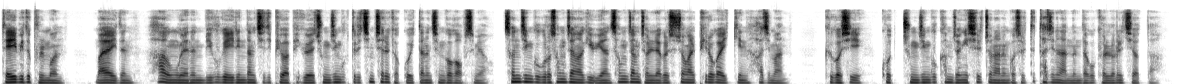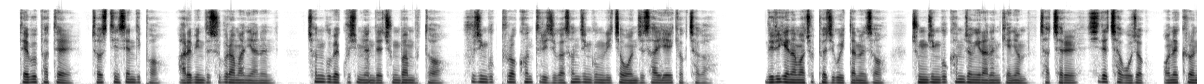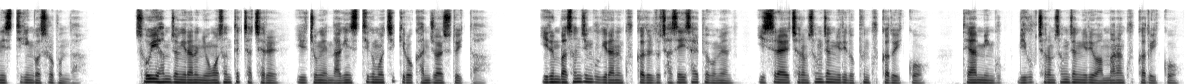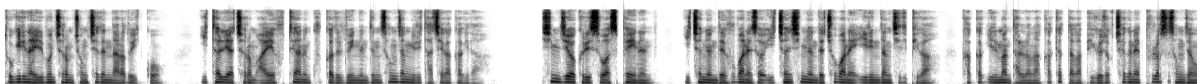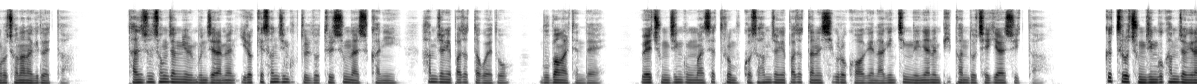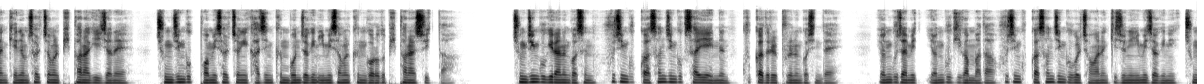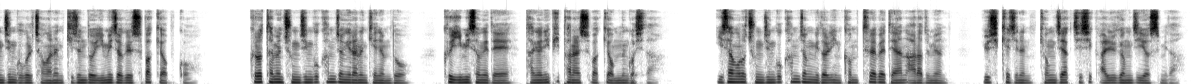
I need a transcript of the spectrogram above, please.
데이비드 불먼, 마야 이든, 하 응우에는 미국의 1인당 GDP와 비교해 중진국들이 침체를 겪고 있다는 증거가 없으며 선진국으로 성장하기 위한 성장 전략을 수정할 필요가 있긴 하지만 그것이 곧 중진국 함정이 실존하는 것을 뜻하지는 않는다고 결론을 지었다. 데브 파텔, 저스틴 샌디퍼, 아르빈드 수브라마니아는 1990년대 중반부터 후진국 프로 컨트리즈가 선진국 리처 원즈 사이의 격차가 느리게나마 좁혀지고 있다면서 중진국 함정이라는 개념 자체를 시대착 오적 어네크로니스틱인 것으로 본다. 소위 함정이라는 용어 선택 자체를 일종의 낙인 스티그머 찍기로 간주할 수도 있다. 이른바 선진국이라는 국가들도 자세히 살펴보면 이스라엘처럼 성장률이 높은 국가도 있고 대한민국, 미국처럼 성장률이 완만한 국가도 있고 독일이나 일본처럼 정체된 나라도 있고 이탈리아처럼 아예 후퇴하는 국가들도 있는 등 성장률이 다 제각각이다. 심지어 그리스와 스페인은 2000년대 후반에서 2010년대 초반에 1인당 GDP가 각각 1만 달러나 깎였다가 비교적 최근에 플러스 성장으로 전환하기도 했다. 단순 성장률 문제라면 이렇게 선진국들도 들쑥날쑥하니 함정에 빠졌다고 해도 무방할 텐데 왜 중진국만 세트로 묶어서 함정에 빠졌다는 식으로 거하게 낙인 찍느냐는 비판도 제기할 수 있다. 끝으로 중진국 함정이란 개념 설정을 비판하기 이전에 중진국 범위 설정이 가진 근본적인 임의성을 근거로도 비판할 수 있다. 중진국이라는 것은 후진국과 선진국 사이에 있는 국가들을 부르는 것인데 연구자 및 연구기관마다 후진국과 선진국을 정하는 기준이 임의적이니 중진국을 정하는 기준도 임의적일 수밖에 없고 그렇다면 중진국 함정이라는 개념도 그 임의성에 대해 당연히 비판할 수밖에 없는 것이다. 이상으로 중진국 함정 미들 인컴 트랩에 대한 알아두면 유식해지는 경제학 지식 알류경지이었습니다.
